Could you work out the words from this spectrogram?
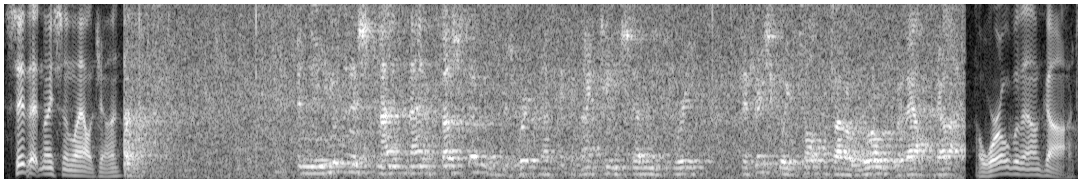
Say that nice and loud, John. In the Humanist Manifesto that was written, I think, in 1973, they basically talk about a world without God. A world without God.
